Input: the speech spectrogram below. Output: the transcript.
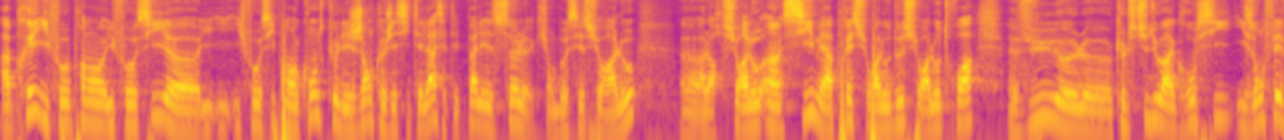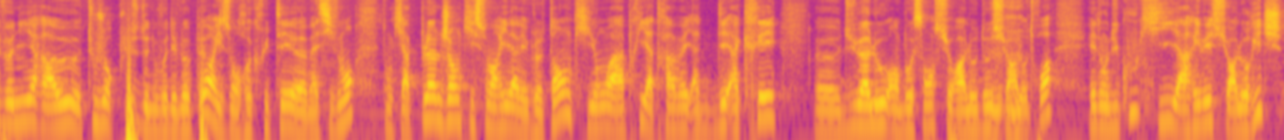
après, il faut prendre, il faut aussi, euh, il, faut aussi prendre en compte que les gens que j'ai cités là, c'était pas les seuls qui ont bossé sur Halo. Euh, alors sur Halo 1, si, mais après sur Halo 2, sur Halo 3, vu euh, le- que le studio a grossi, ils ont fait venir à eux toujours plus de nouveaux développeurs. Ils ont recruté euh, massivement. Donc il y a plein de gens qui sont arrivés avec le temps, qui ont appris à travailler, à, créer du Halo en bossant sur Halo 2, sur. Halo 3, et donc du coup qui arrivaient sur Halo Reach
